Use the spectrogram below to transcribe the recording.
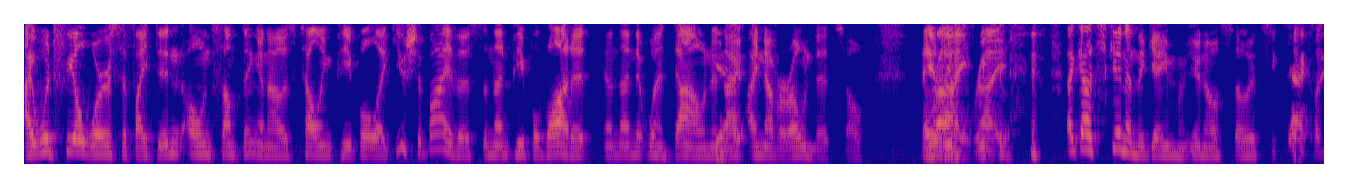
i would feel worse if i didn't own something and i was telling people like you should buy this and then people bought it and then it went down and yeah. I, I never owned it so Hey, right, right. Can, I got skin in the game, you know, so it's exactly.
